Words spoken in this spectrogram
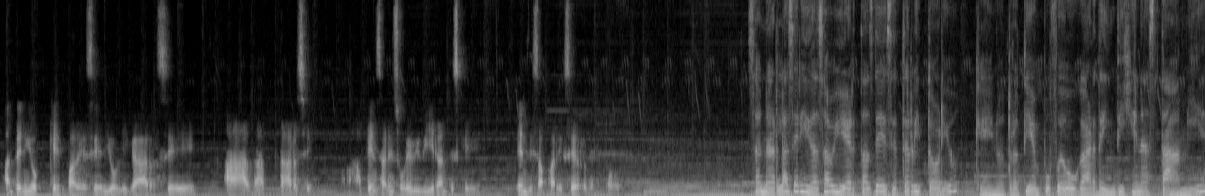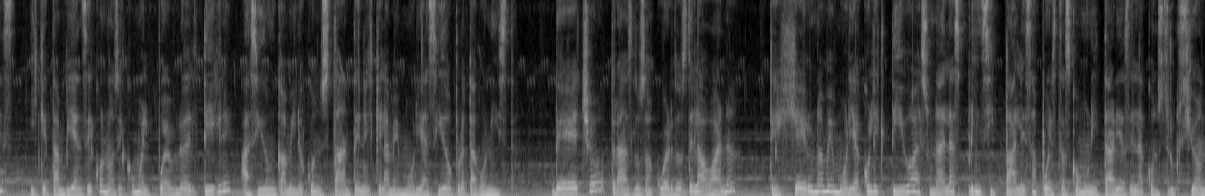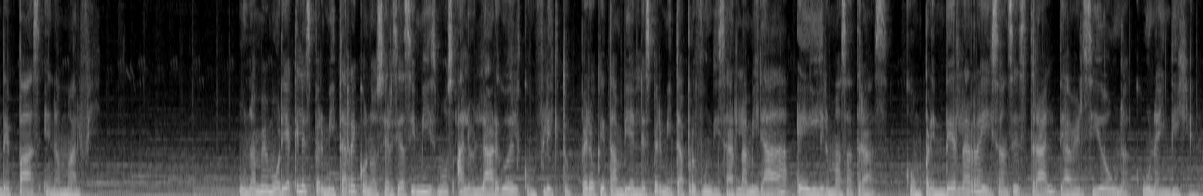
han tenido que padecer y obligarse a adaptarse, a pensar en sobrevivir antes que en desaparecer del todo. Sanar las heridas abiertas de ese territorio, que en otro tiempo fue hogar de indígenas taamíes y que también se conoce como el pueblo del tigre, ha sido un camino constante en el que la memoria ha sido protagonista. De hecho, tras los acuerdos de La Habana, Tejer una memoria colectiva es una de las principales apuestas comunitarias en la construcción de paz en Amalfi. Una memoria que les permita reconocerse a sí mismos a lo largo del conflicto, pero que también les permita profundizar la mirada e ir más atrás, comprender la raíz ancestral de haber sido una cuna indígena.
